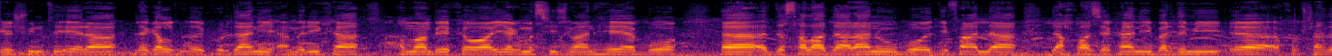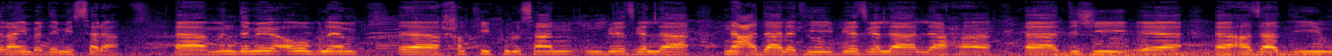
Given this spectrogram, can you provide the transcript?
گەشتوینتە ئێرە لەگەڵ کوردانی ئەمریکا هەمان بێکەوە یەک مەسیجمان هەیە بۆ دەسەڵاتداران و بۆ دیفاع لە داخوازیەکانی بەردەمی خۆپشاندرانی بەردەمی سرە من دەمەوێت ئەوە بڵێم خەڵکی کوردستان بێزگە لە نەعادالەتی بێزگە لە لە دژی ئازادی و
